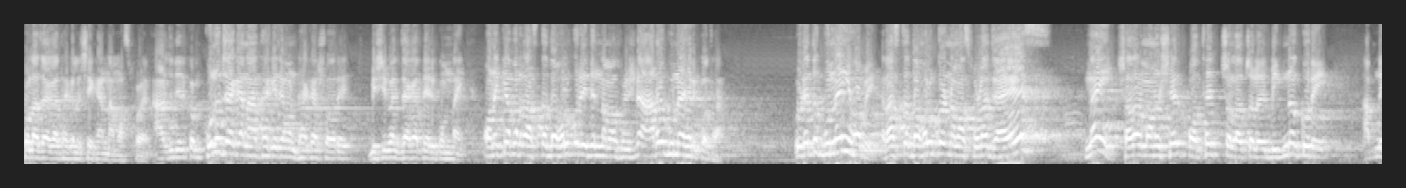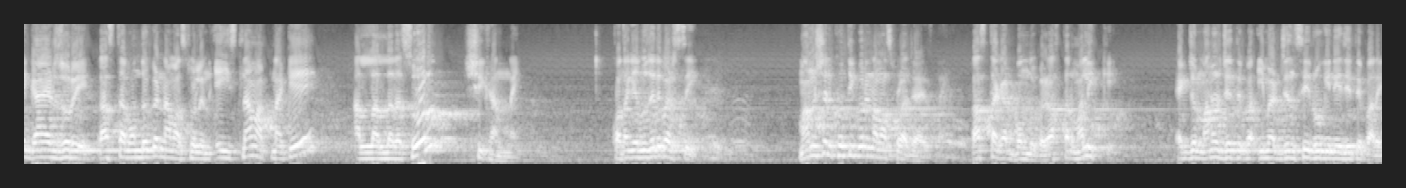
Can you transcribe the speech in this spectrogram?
খোলা জায়গা থাকলে সেখানে নামাজ পড়েন। আর যদি এরকম কোনো জায়গা না থাকে, যেমন ঢাকা শহরে, বেশিরভাগ জায়গাতে এরকম নাই। অনেকে আবার রাস্তা দখল করে ঈদের নামাজ পড়ে, সেটা আরও গুনাহের কথা। ওটা তো গুনাই হবে। রাস্তা দখল করে নামাজ পড়া জায়েজ নাই। সাধারণ মানুষের পথের চলাচলের বিঘ্ন করে আপনি গায়ের জোরে রাস্তা বন্ধ করে নামাজ পড়লেন। এই ইসলাম আপনাকে আল্লাহ আল্লাহ রাসূল শিখান নাই। কথাকে বুঝতে পারছি? মানুষের ক্ষতি করে নামাজ পড়া যায় নাই। রাস্তাঘাট বন্ধ করে। রাস্তার মালিককে একজন মানুষ যেতে পারে ইমার্জেন্সি রোগী নিয়ে যেতে পারে।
